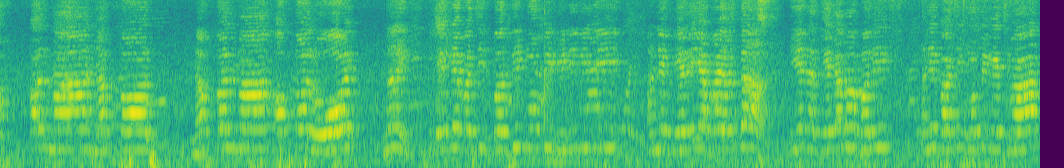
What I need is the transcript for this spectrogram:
અક્કલમાં નકલ નકલમાં અક્કલ હોય નહીં. એટલે પછી બધી ટોપી ભીની લીધી અને ફેરૈયા ભાઈ હતા એના થેલામાં ભરી અને પાછી ટોપી વેચવા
